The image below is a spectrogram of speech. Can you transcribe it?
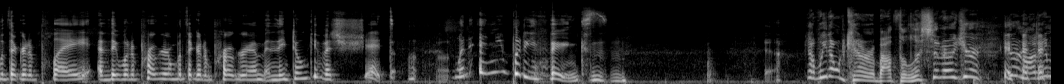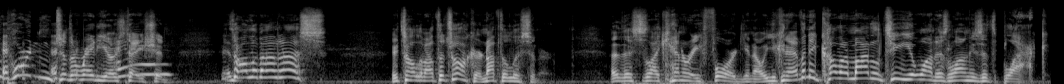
what they're going to play, and they want to program what they're going to program, and they don't give a shit what anybody thinks. Yeah, we don't care about the listener. You're you're not important to the radio station. It's all about us. It's all about the talker, not the listener. Uh, this is like Henry Ford. You know, you can have any color Model T you want as long as it's black.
